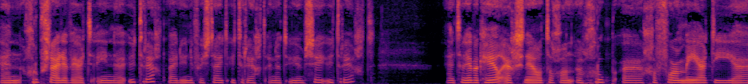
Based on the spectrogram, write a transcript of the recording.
en groepsleider werd in uh, Utrecht, bij de Universiteit Utrecht en het UMC Utrecht. En toen heb ik heel erg snel toch een, een groep uh, geformeerd die uh,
